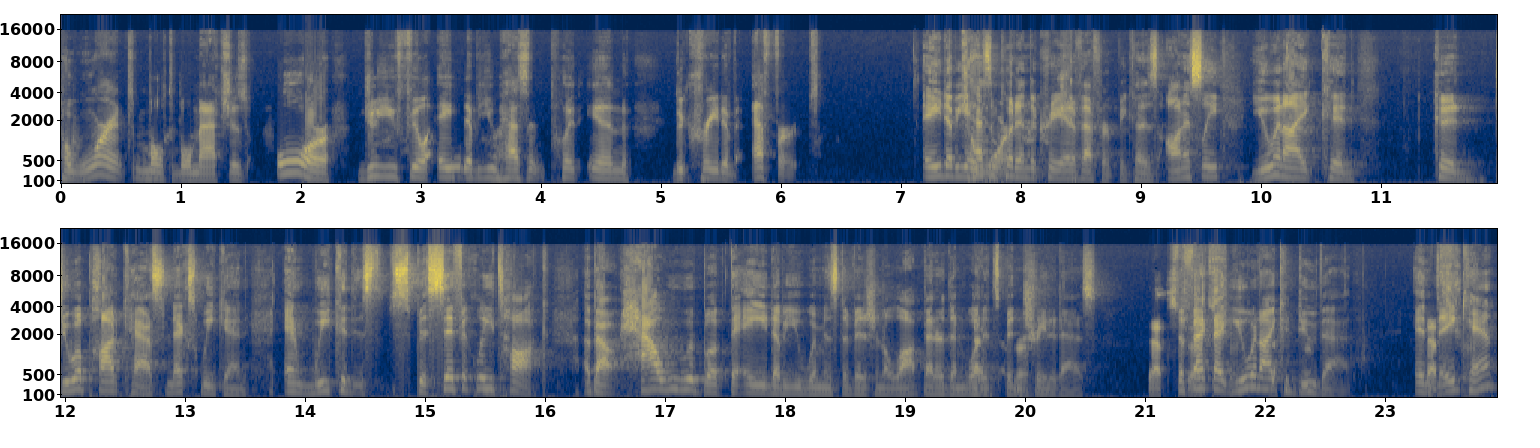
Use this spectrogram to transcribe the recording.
to warrant multiple matches, or do you feel AEW hasn't put in the creative effort? AEW hasn't put in the creative effort because honestly, you and I could could do a podcast next weekend and we could specifically talk about how we would book the AEW women's division a lot better than what That's it's been true. treated as. That's The fact that true. you and I That's could true. do that and they true. can't,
